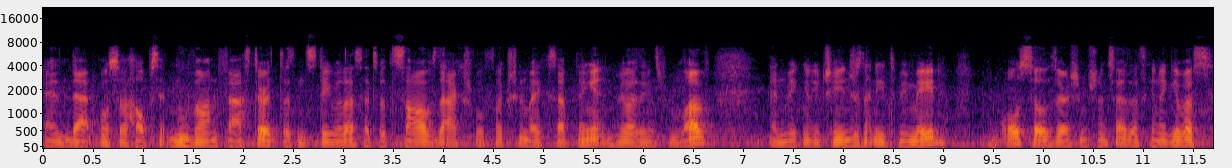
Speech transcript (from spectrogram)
and that also helps it move on faster. It doesn't stay with us. That's what solves the actual affliction by accepting it and realizing it's from love and making any changes that need to be made. And also, the Zera Shimshon says that's going to give us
